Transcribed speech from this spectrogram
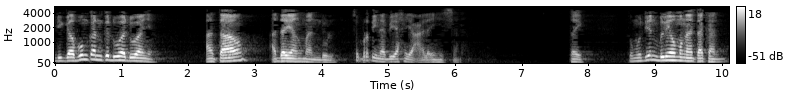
digabungkan kedua-duanya atau ada yang mandul seperti Nabi Yahya alaihi salam. Baik. Kemudian beliau mengatakan,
